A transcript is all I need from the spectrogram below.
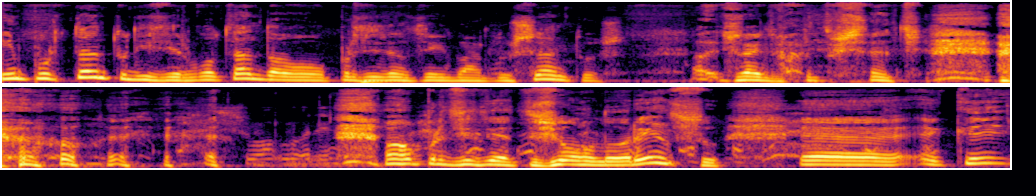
importante dizer, voltando ao Presidente Eduardo dos Santos, José Eduardo dos Santos, ao Presidente João Lourenço, é, que,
